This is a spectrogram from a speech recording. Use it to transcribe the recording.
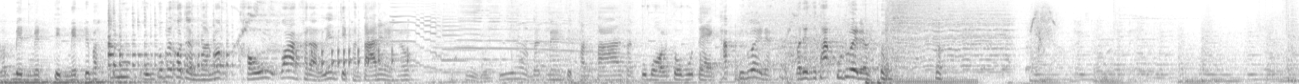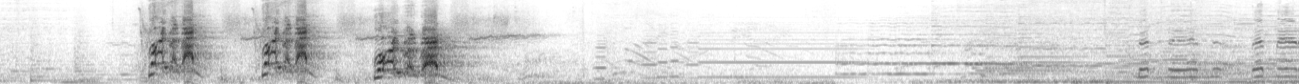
แล้วเป็นเม็ดติดเม็ดด้วยป่ะไม่รู้ผมก็ไม่เข้าใจเหมือนกันว่าเขาว่างขนาดเล่นเจ็ดพันตาได้ไงครับโอ้โหเชี่ยแบทแมนเจ็ดพันตาแต่กูบอกเลยตัวกูแตกทักกูด้วยเนี่ยประเด็นคือทักกูด้วยเนี่ย แบทแมนแบทแมน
